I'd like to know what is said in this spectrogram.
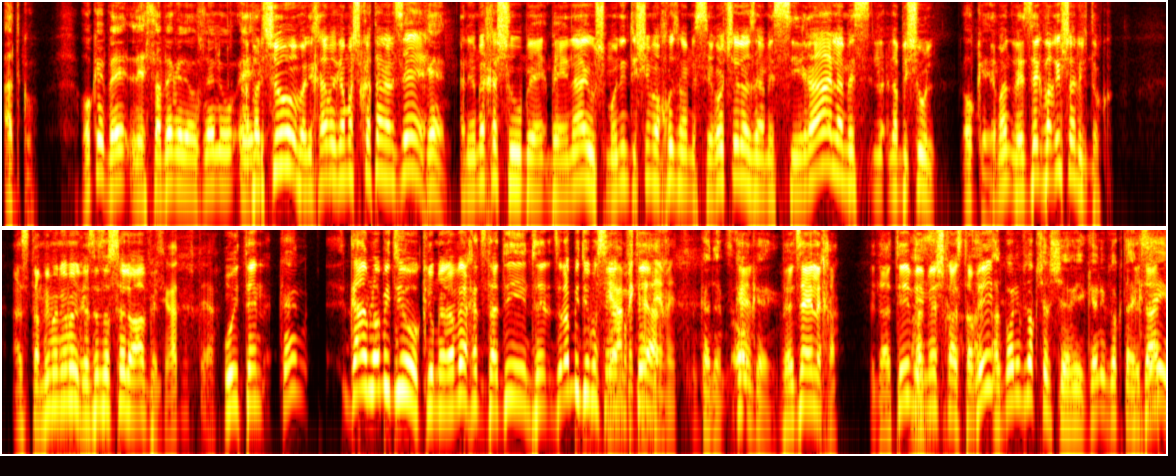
עד כה. אוקיי, ולסבר לאוזנינו, אה, אבל שוב, אני חייב רגע משהו קטן על זה. כן. אני אומר לך שהוא ב- בעיניי הוא 80-90 אחוז מהמסירות שלו, זה המסירה למס... לבישול. אוקיי, הבנת? ואת זה כבר אי אפשר לבדוק. אז אתה מבין מה אני אומר? בגלל זה זה עושה לו עוול. מסירת מפתח. הוא ייתן, כן, גם לא בדיוק, כי הוא מרווח את הצדדים, זה, זה לא בדיוק מסירה מסירת מפתח. מקדמת. נקדם, כן, אוקיי. ואת זה אין לך. לדעתי, ואם יש לך אז תביא. אז בוא נבדוק של שרי, כן? נבדוק את לדעתי,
